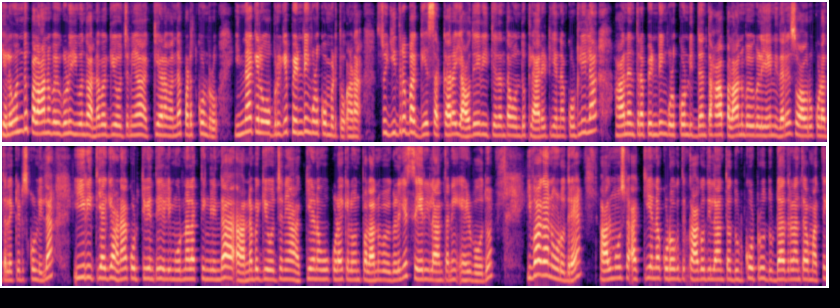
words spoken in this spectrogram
ಕೆಲವೊಂದು ಫಲಾನುಭವಿಗಳು ಈ ಒಂದು ಅನ್ನಭಾಗ್ಯ ಯೋಜನೆಯ ಅಕ್ಕಿ ಹಣವನ್ನು ಪಡೆದುಕೊಂಡ್ರು. ಇನ್ನು ಕೆಲವೊಬ್ಬರಿಗೆ ಪೆಂಡಿಂಗ್ ಉಳ್ಕೊಂಡ್ಬಿಡ್ತು ಹಣ. ಸೊ ಇದ್ರ ಬಗ್ಗೆ ಸರ್ಕಾರ ಯಾವುದೇ ರೀತಿಯಾದಂಥ ಒಂದು ಕ್ಲಾರಿಟಿಯನ್ನು ಕೊಡಲಿಲ್ಲ. ಆನಂತರ ನಂತರ ಪೆಂಡಿಂಗ್ ಉಳ್ಕೊಂಡಿದ್ದಂತಹ ಫಲಾನುಭವಿಗಳು ಏನಿದ್ದಾರೆ ಸೊ ಅವರು ಕೂಡ ತಲೆ ಕೆಡಿಸ್ಕೊಳ್ಳಿಲ್ಲ. ಈ ರೀತಿಯಾಗಿ ಹಣ ಕೊಡ್ತೀವಿ ಅಂತ ಹೇಳಿ ಮೂರ್ನಾಲ್ಕು ತಿಂಗಳಿಂದ ಅನ್ನಭಾಗ್ಯ ಯೋಜನೆಯ ಅಕ್ಕಿ ಹಣವು ಕೂಡ ಕೆಲವೊಂದು ಫಲಾನುಭವಿಗಳಿಗೆ ಸೇರಿಲ್ಲ ಅಂತಲೇ ಹೇಳ್ಬೋದು. ಇವಾಗ ನೋಡಿದ್ರೆ ಆಲ್ಮೋಸ್ಟ್ ಅಕ್ಕಿಯನ್ನು ಕೊಡೋದಕ್ಕಾಗೋದಿಲ್ಲ ಅಂತ ದುಡ್ಡು ಕೊಟ್ಟರು ದುಡ್ಡಾದ್ರ ನಂತರ ಮತ್ತೆ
